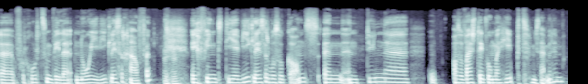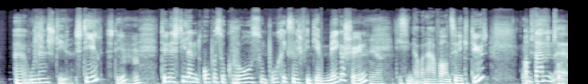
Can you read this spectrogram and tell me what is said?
äh, vor kurzem neue Weingläser kaufen. Mhm. Ich finde die Weingläser, die so ganz einen, einen dünnen, also weißt du, wo man hebt, wie sagt man dem? Äh, unten. Stiel. Stiel, Stiel. Mhm. Dünne Stiel und oben so groß und buchig sind. Ich finde die mega schön. Ja. Die sind aber auch wahnsinnig teuer. Und, und dann äh,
